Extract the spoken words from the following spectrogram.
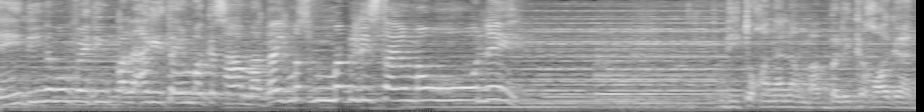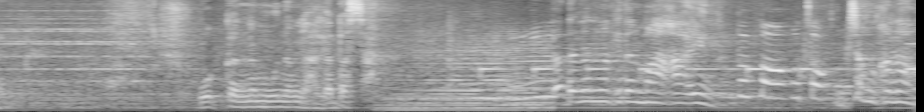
Eh hindi naman pwedeng palagi tayong magkasama dahil mas mabilis tayong mahuhuli. Dito ka na lang, babalik ako agad. Huwag ka na munang lalabas, ha? Dadala na lang kita ng makakain. Tatakot ako. Diyan ka lang.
